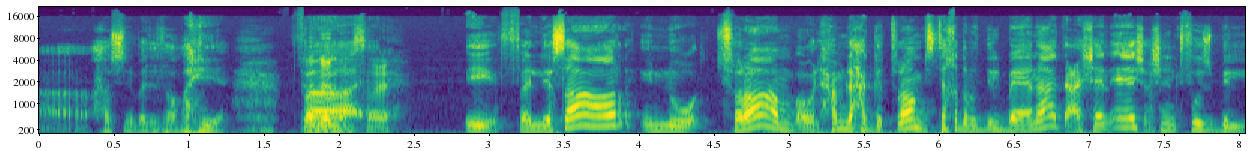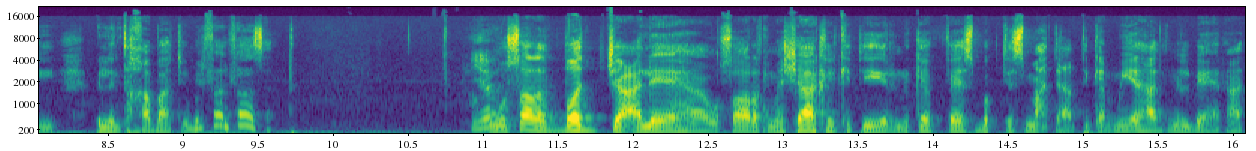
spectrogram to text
آه، احس اني بديت أضيع. ف... لا لا صحيح. إيه فاللي صار إنه ترامب أو الحملة حق ترامب استخدمت دي البيانات عشان إيش؟ عشان تفوز بال... بالانتخابات وبالفعل فازت. يا. وصارت ضجة عليها وصارت مشاكل كثير إنه كيف فيسبوك تسمح تعطي كمية هذه من البيانات.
